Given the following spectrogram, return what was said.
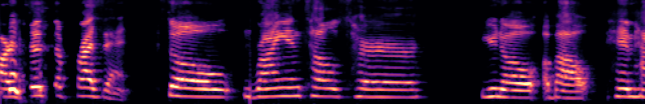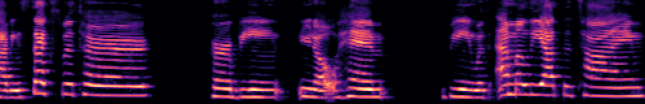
are just the present. So Ryan tells her, you know, about him having sex with her, her being, you know, him being with Emily at the time,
